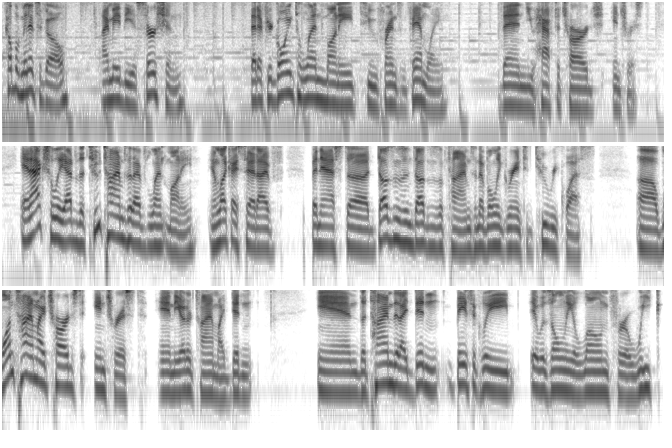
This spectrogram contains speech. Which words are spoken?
a couple minutes ago, I made the assertion that if you're going to lend money to friends and family, then you have to charge interest. And actually, out of the two times that I've lent money, and like I said, I've been asked uh, dozens and dozens of times, and I've only granted two requests. Uh, one time I charged interest, and the other time I didn't. And the time that I didn't, basically, it was only a loan for a week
